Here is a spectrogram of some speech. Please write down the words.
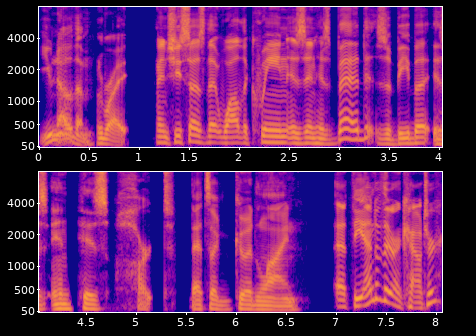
you know them. Right. And she says that while the queen is in his bed, Zabiba is in his heart. That's a good line. At the end of their encounter,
